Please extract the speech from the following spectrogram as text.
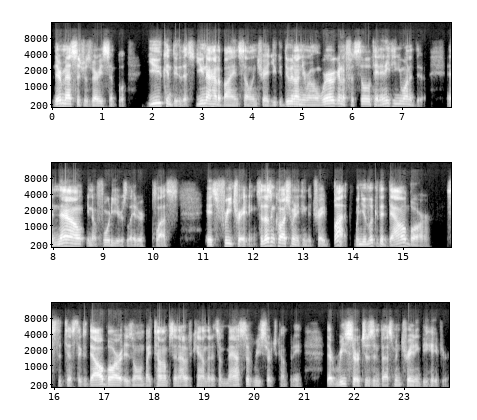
their message was very simple. You can do this. You know how to buy and sell and trade. You could do it on your own. We're going to facilitate anything you want to do. And now, you know, 40 years later plus, it's free trading. So it doesn't cost you anything to trade. But when you look at the Dalbar statistics, Dalbar is owned by Thomson out of Canada. It's a massive research company that researches investment trading behavior.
